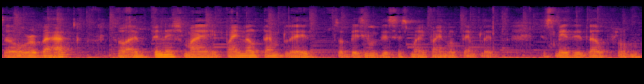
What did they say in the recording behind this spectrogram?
so we're back. So I've finished my final template. So basically this is my final template. Just made it out from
